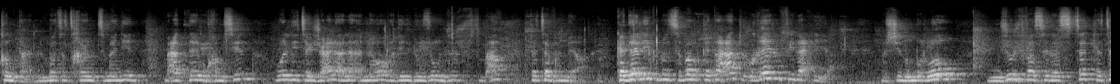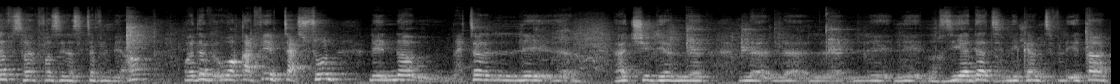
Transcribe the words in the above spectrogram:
قنطار. لما تتخيل 80 مع 52 هو اللي تجعل على أنه غادي ندوزو من 2.7 3% كذلك بالنسبة للقطاعات الغير الفلاحية. باش نمروا من 2.6 3.6% وهذا وقع فيه التحسن لأن حتى هذا الشيء ديال الزيادات اللي كانت في الإطار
